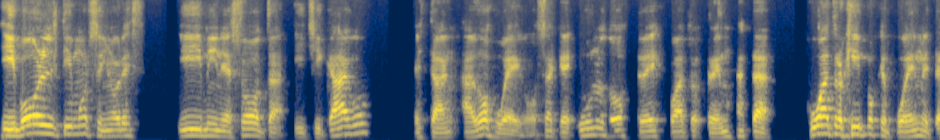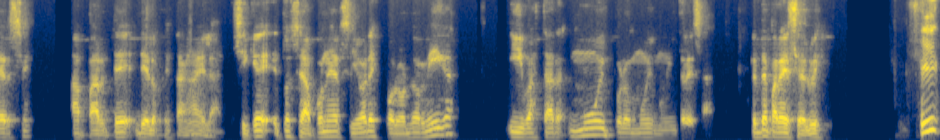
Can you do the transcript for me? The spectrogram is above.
y Baltimore, señores, y Minnesota y Chicago están a dos juegos. O sea que uno, dos, tres, cuatro, tenemos hasta cuatro equipos que pueden meterse aparte de los que están adelante. Así que esto se va a poner, señores, color de hormiga y va a estar muy, pero muy, muy interesante. ¿Qué te parece, Luis? Sí,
